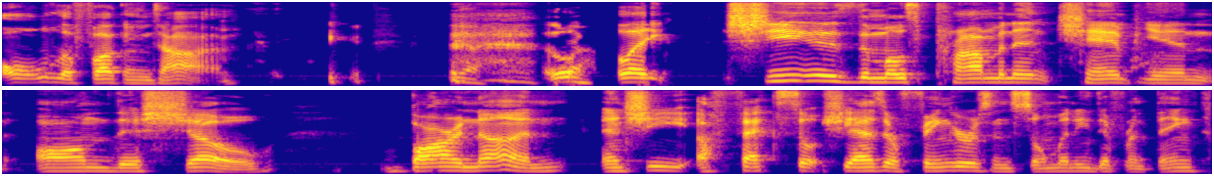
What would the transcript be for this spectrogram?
all the fucking time. Yeah. like she is the most prominent champion on this show bar none and she affects so she has her fingers in so many different things.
